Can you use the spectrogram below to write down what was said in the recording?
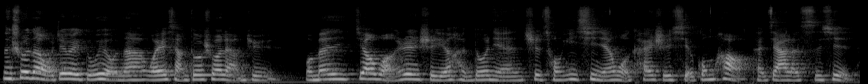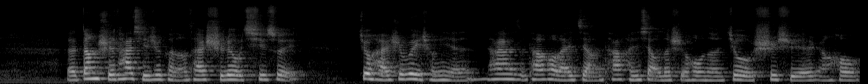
那说到我这位读友呢，我也想多说两句。我们交往认识也很多年，是从一七年我开始写公号，他加了私信。呃，当时他其实可能才十六七岁，就还是未成年。他他后来讲，他很小的时候呢就失学，然后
